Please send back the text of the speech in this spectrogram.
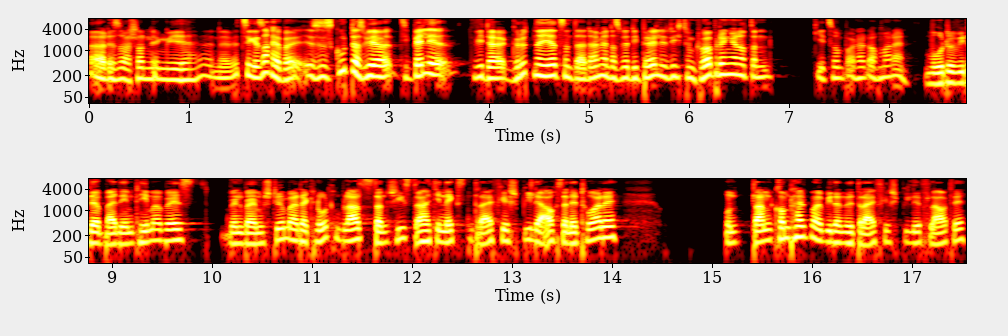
das war schon irgendwie eine witzige Sache, aber es ist gut, dass wir die Bälle, wie der Grüttner jetzt und der Adamian, dass wir die Bälle Richtung Tor bringen und dann geht so ein Ball halt auch mal rein. Wo du wieder bei dem Thema bist, wenn beim Stürmer der Knoten platzt, dann schießt er halt die nächsten drei, vier Spiele auch seine Tore. Und dann kommt halt mal wieder eine drei, vier Spiele Flaute.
